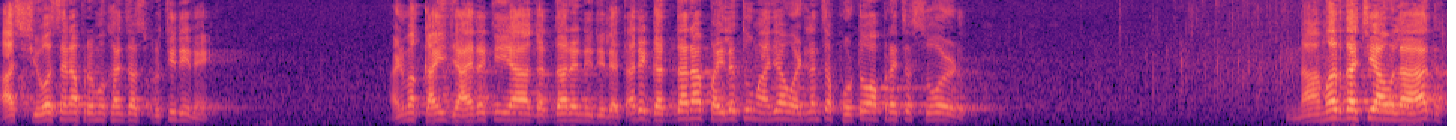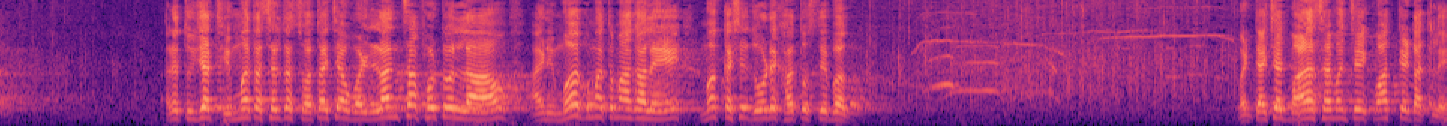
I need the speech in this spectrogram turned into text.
आज शिवसेना प्रमुखांचा स्मृतिदिन आहे. आणि मग काही जाहिराती या गद्दारांनी दिल्यात. अरे गद्दारा पहिलं तू माझ्या वडिलांचा फोटो वापरायचा सोड. नामर्दाची अवलाद अरे तुझ्यात हिंमत असेल तर स्वतःच्या वडिलांचा फोटो लाव आणि मग मत मागाले. मग कसे जोडे खातोस ते बघ. पण त्याच्यात बाळासाहेबांचे एक वाक्य टाकले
